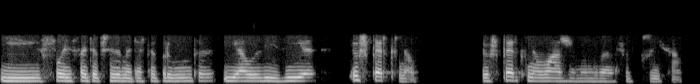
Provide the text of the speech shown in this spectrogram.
e foi-lhe feita precisamente esta pergunta e ela dizia: Eu espero que não eu espero que não haja uma mudança de posição.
